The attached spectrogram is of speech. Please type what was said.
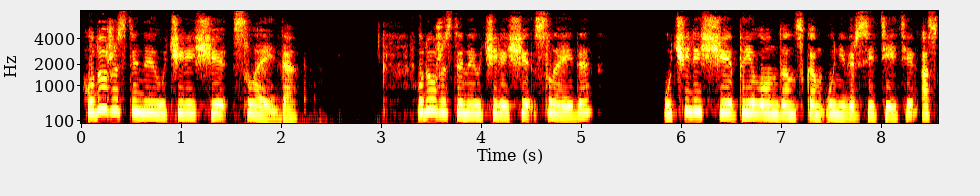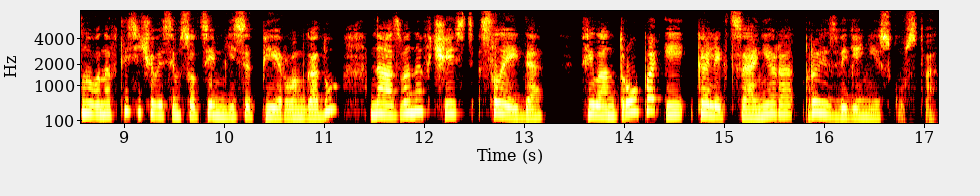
художественное училище Слейда — Художественное училище Слейда, училище при Лондонском университете, основано в 1871 году, названо в честь Слейда, филантропа и коллекционера произведений искусства.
